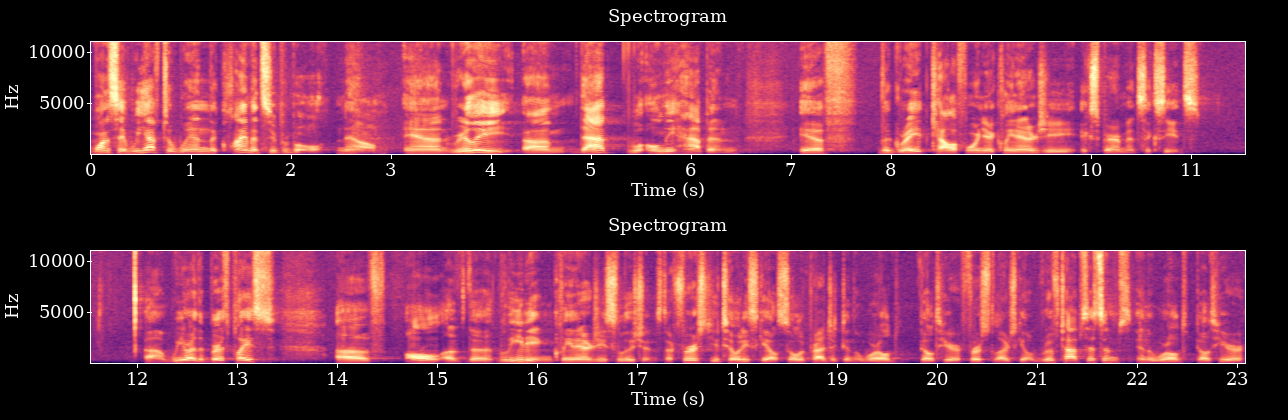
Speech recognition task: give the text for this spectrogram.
want to say we have to win the climate Super Bowl now. And really, um, that will only happen if the great California clean energy experiment succeeds. Uh, we are the birthplace of all of the leading clean energy solutions. The first utility scale solar project in the world built here, first large scale rooftop systems in the world built here,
